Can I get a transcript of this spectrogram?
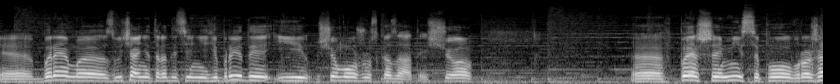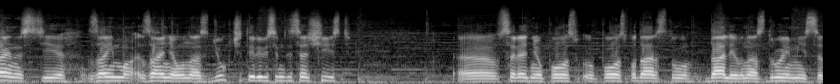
Е, Беремо звичайні традиційні гібриди, і що можу сказати, що перше місце по врожайності зайняв у нас Дюк 4,86 е, в середньому по, господарству. Далі у нас друге місце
